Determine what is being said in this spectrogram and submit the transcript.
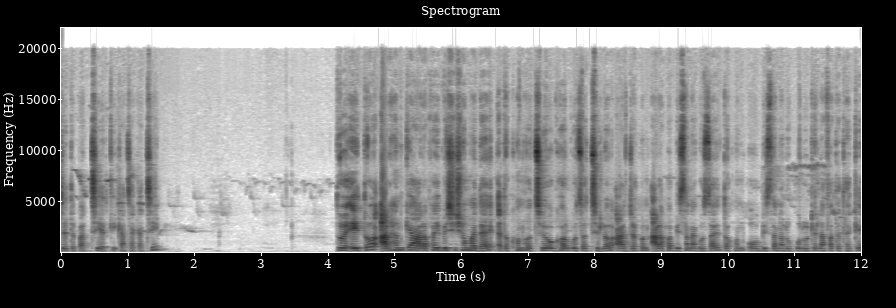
যেতে পারছি আর কি কাছাকাছি। তো এই তো আরহানকে আরাফাই বেশি সময় দেয়, এতক্ষণ হচ্ছে ও ঘর গোছাচ্ছিল। আর যখন আরাফা বিছানা গোছায়, তখন ও বিছানার উপর উঠে লাফাতে থাকে।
